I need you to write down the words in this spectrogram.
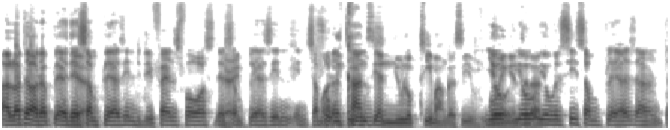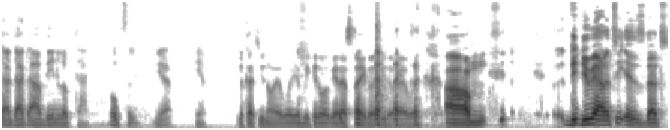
a lot of other players. There's Yeah. some players in the defense force. There's Right. some players in, in some so other we can't see a new look team, Angus, you into you that. you will see some players and that, that are being looked at. Hopefully. Yeah. Yeah. Look at you know you make all get a style you know. Um, the, the reality is that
